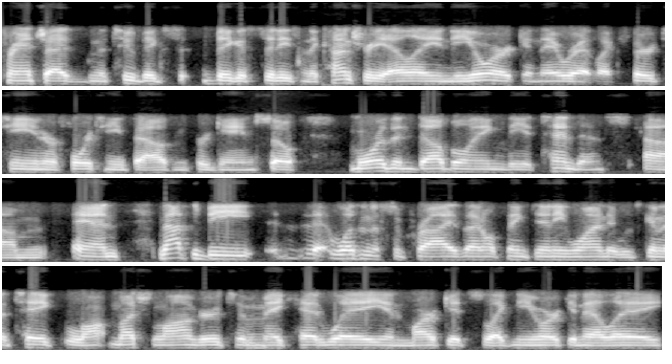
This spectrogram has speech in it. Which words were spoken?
franchises in the two big biggest cities in the country, LA and New York, and they were at like thirteen or fourteen thousand per game. So more than doubling the attendance. Um, and not to be, that wasn't a surprise, I don't think, to anyone. It was going to take lo- much longer to make headway in markets like New York and LA,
